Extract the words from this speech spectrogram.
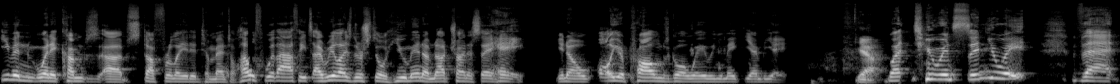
even when it comes uh, stuff related to mental health with athletes, I realize they're still human. I'm not trying to say, hey, you know, all your problems go away when you make the NBA. Yeah. But to insinuate that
